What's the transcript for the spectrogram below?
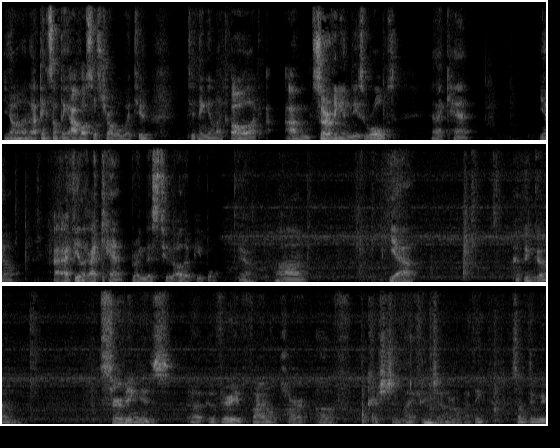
you know, and I think something I've also struggled with too, to thinking like, oh, like I'm serving in these roles, and I can't, you know, I, I feel like I can't bring this to other people. Yeah. Um, yeah, I think um, serving is a, a very vital part of the Christian life in hmm. general. I think something we,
